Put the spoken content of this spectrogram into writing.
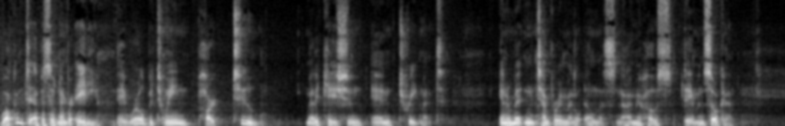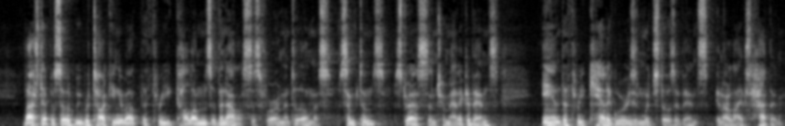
Welcome to episode number 80 A World Between Part 2 Medication and Treatment Intermittent Temporary Mental Illness. Now, I'm your host, Damon Soka. Last episode, we were talking about the three columns of analysis for our mental illness symptoms, stress, and traumatic events, and the three categories in which those events in our lives happen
